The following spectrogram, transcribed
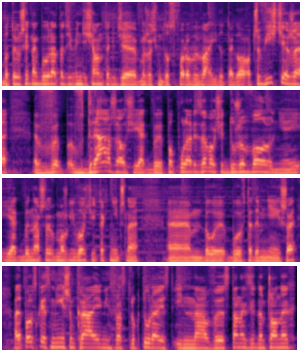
bo to już jednak były lata 90., gdzie my żeśmy dosforowywali do tego. Oczywiście, że w, wdrażał się, jakby popularyzował się dużo wolniej i jakby nasze możliwości techniczne em, były, były wtedy mniejsze, ale Polska jest mniejszym krajem, infrastruktura jest inna. W Stanach Zjednoczonych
